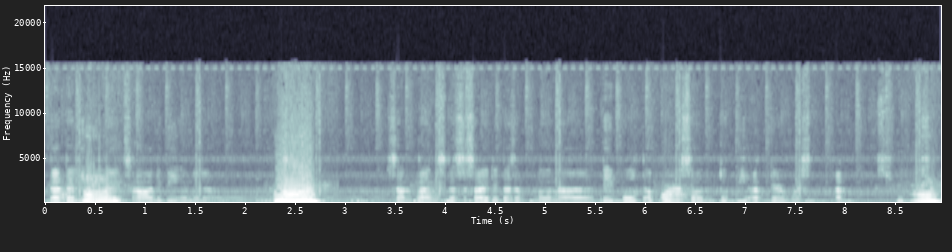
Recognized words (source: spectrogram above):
Dadalhin nila Mhm. yun sa libingan nila. Mhm. Sometimes the society doesn't know na they mold a person to be at their worst. At Mhm.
